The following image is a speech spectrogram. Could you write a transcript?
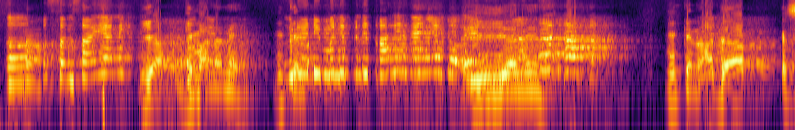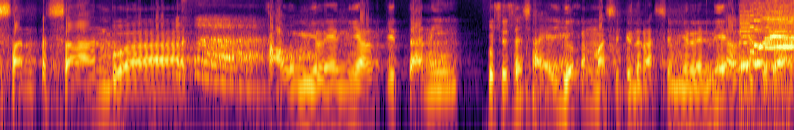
Nah. pesan saya nih. Ya, gimana nih? Mungkin Udah di menit-menit terakhir kayaknya, Bu. ya? iya nih. Mungkin ada kesan-pesan buat Pesan. kaum milenial kita nih, khususnya saya juga kan masih generasi milenial gitu kan.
